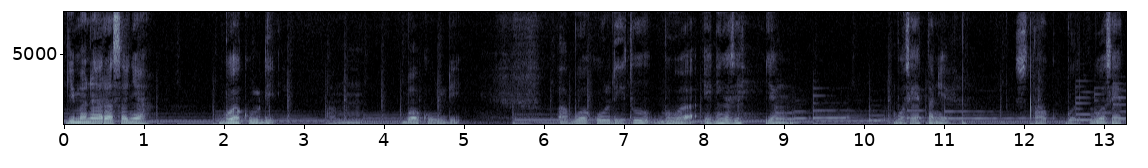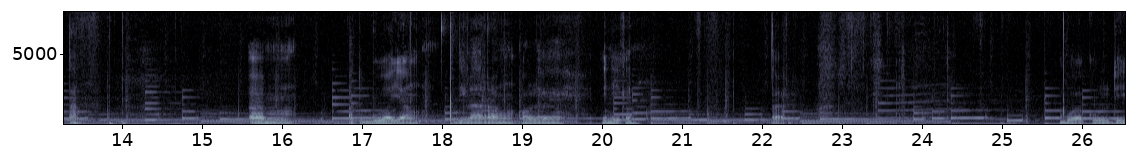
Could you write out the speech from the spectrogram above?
Gimana rasanya buah kuldi? Um, buah kuldi. Uh, buah kuldi itu buah ini gak sih? Yang buah setan ya? Setahu buah, buah setan. Um, atau buah yang dilarang oleh ini kan? Buah kuldi.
